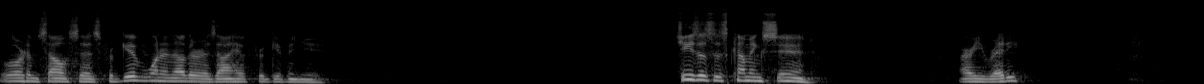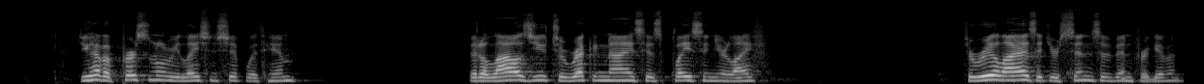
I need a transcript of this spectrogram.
The Lord Himself says, Forgive one another as I have forgiven you. Jesus is coming soon. Are you ready? Do you have a personal relationship with Him that allows you to recognize His place in your life? To realize that your sins have been forgiven?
